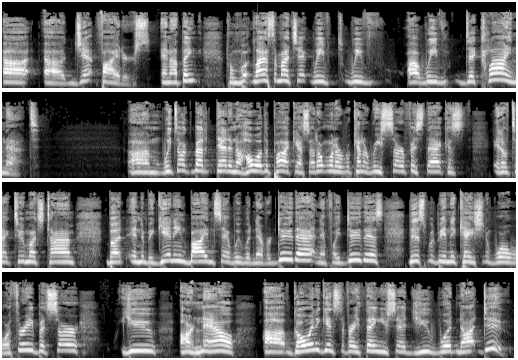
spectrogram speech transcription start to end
uh, uh, jet fighters. And I think from what last time I checked, we've we've we've declined that. Um, we talked about that in a whole other podcast. So I don't want to kind of resurface that because it'll take too much time. But in the beginning, Biden said we would never do that. And if we do this, this would be an indication of World War III. But sir, you are now uh, going against the very thing you said you would not do.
